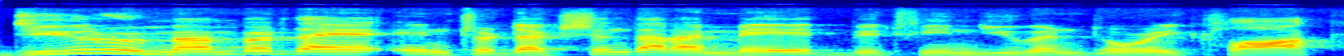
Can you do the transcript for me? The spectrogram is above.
do you remember the introduction that I made between you and Dorie Clark?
